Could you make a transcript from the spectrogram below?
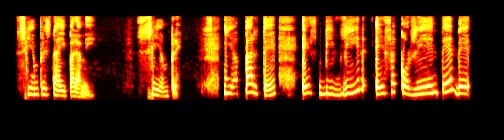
siempre está ahí para mí. Siempre. Y aparte es vivir esa corriente de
